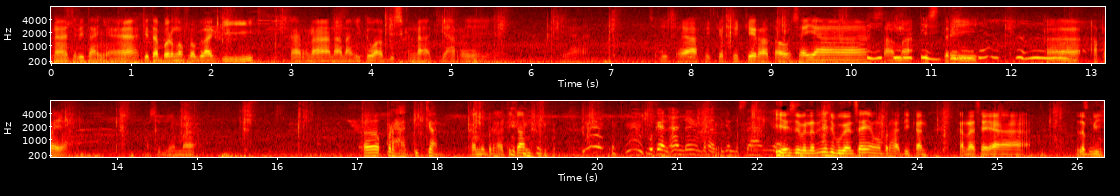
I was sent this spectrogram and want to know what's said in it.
Nah ceritanya kita baru ngevlog lagi Karena Nanang itu habis kena diare. Ya. Jadi saya pikir-pikir atau saya sama istri eh, Apa ya? Maksudnya mah eh, Perhatikan. Kami perhatikan Bukan Anda yang perhatikan saya. Iya sebenarnya sih bukan saya yang memperhatikan. Karena saya lebih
